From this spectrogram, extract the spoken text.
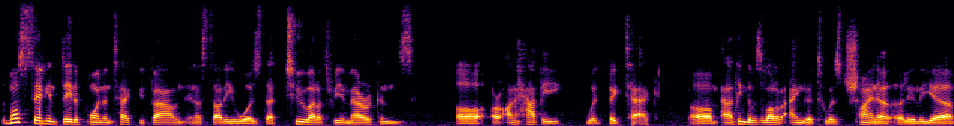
the, most salient data point on tech we found in a study was that two out of three Americans uh, are unhappy with big tech. Um, and I think there was a lot of anger towards China early in the year,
